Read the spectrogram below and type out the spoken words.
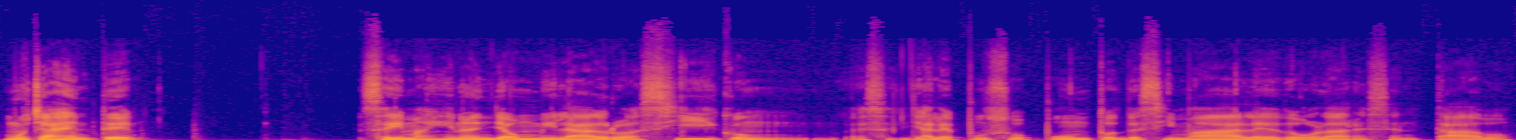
Mucha gente se imaginan ya un milagro así, con ya le puso puntos decimales, dólares, centavos.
